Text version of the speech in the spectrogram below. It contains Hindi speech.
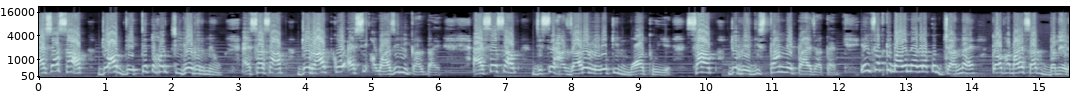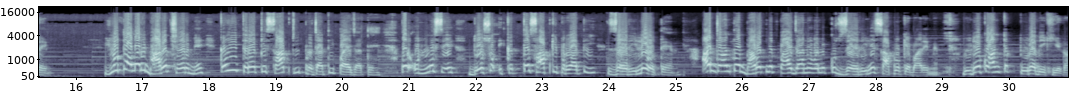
ऐसा सांप जो आप देखते तो हर चिड़ियाघर में हो। ऐसा सांप जो रात को ऐसी आवाज़ें निकालता है ऐसा सांप जिससे हज़ारों लोगों की मौत हुई है। सांप जो रेगिस्तान में पाया जाता है। इन सब के बारे में अगर आपको जानना है तो आप हमारे साथ बने रहें। यूँ तो हमारे भारत शहर में कई तरह के सांप की प्रजाति पाए जाते हैं, पर उनमें से 271 सांप की प्रजाति जहरीले होते हैं। आज जानते हैं भारत में पाए जाने वाले कुछ जहरीले सांपों के बारे में। वीडियो को अंत तक पूरा देखिएगा।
